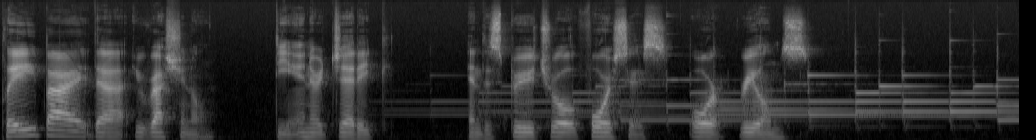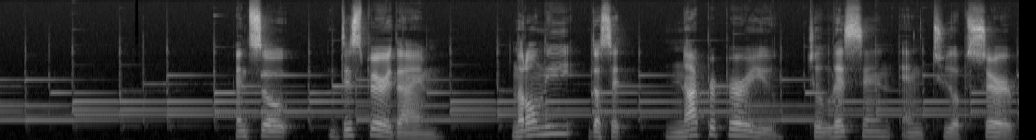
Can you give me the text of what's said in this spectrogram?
played by the irrational, the energetic, and the spiritual forces or realms. And so, this paradigm not only does it not prepare you to listen and to observe,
